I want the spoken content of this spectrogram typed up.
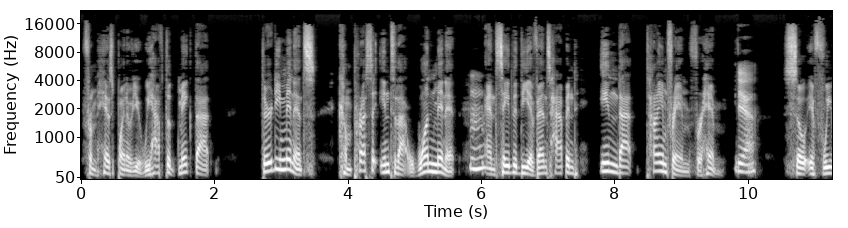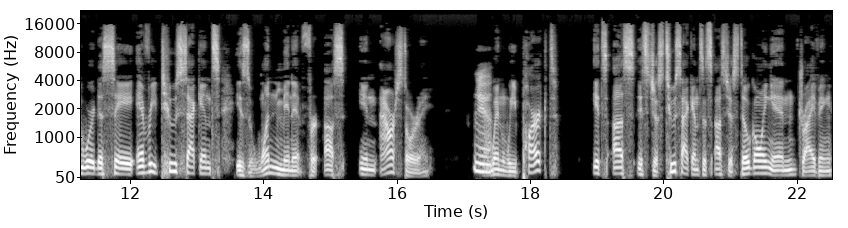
from his point of view we have to make that 30 minutes compress it into that one minute Mhm. and say that the events happened in that time frame for him Yeah. so if we were to say every two seconds is one minute for us in our story Yeah. when we parked, it's us, it's just two seconds, it's us just still going in, driving,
